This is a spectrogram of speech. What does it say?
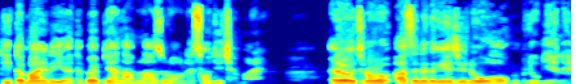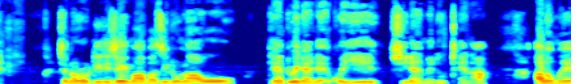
ဒီတမိုင်းလေးရဲ့တပတ်ပြန်လာမလားဆိုတော့လည်းစောင့်ကြည့်ချင်ပါတယ်အဲ့တော့ကျွန်တော်တို့ Arsenal တကယ်ချင်းတို့ရောဘယ်လိုမြင်လဲကျွန်တော်တို့ဒီဒီချိန်မှာဘာစီလိုနာကိုပြန်တွေ့နိုင်တဲ့အခွင့်အရေးရှိနိုင်မယ်လို့ထင်လား အားလုံးပဲ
